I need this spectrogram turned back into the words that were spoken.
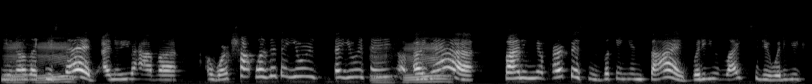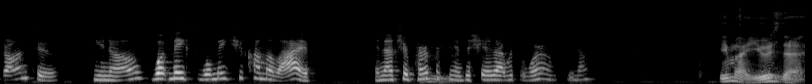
You know, like you Mhm. said, I know you have a, a workshop, was it that you were that you were saying? Oh Mhm. yeah. Finding your purpose is looking inside. What do you like to do? What are you drawn to? You know, what makes what makes you come alive? And that's your purpose. Mm. You have to share that with the world, you know? we might use that.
